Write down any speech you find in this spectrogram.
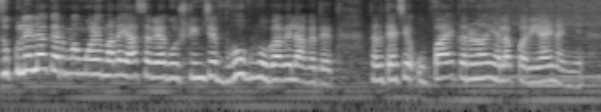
चुकलेल्या कर्मामुळे मला या सगळ्या गोष्टींचे भोग भोगावे लागत आहेत तर त्याचे उपाय करणं याला पर्याय नाही आहे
